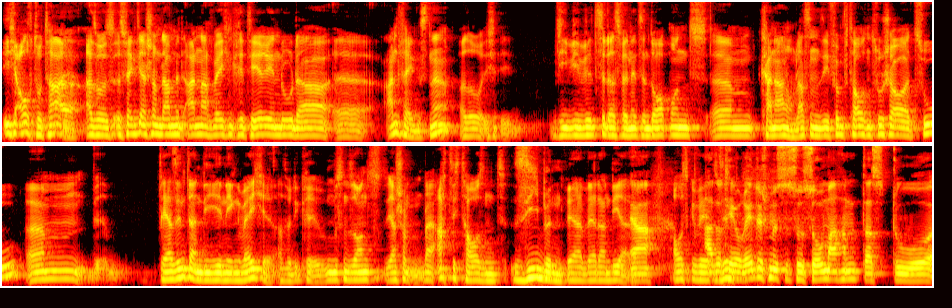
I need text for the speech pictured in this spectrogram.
Ich auch total. Also es, es fängt ja schon damit an, nach welchen Kriterien du da äh, anfängst. Ne? Also ich, wie, wie willst du das, wenn jetzt in Dortmund, ähm, keine Ahnung, lassen sie 5000 Zuschauer zu? Ähm, wer sind dann diejenigen, welche? Also die müssen sonst ja schon bei 80.000 sieben, wer, wer dann die Ja. ausgewählt Also sind. theoretisch müsstest du es so machen, dass du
